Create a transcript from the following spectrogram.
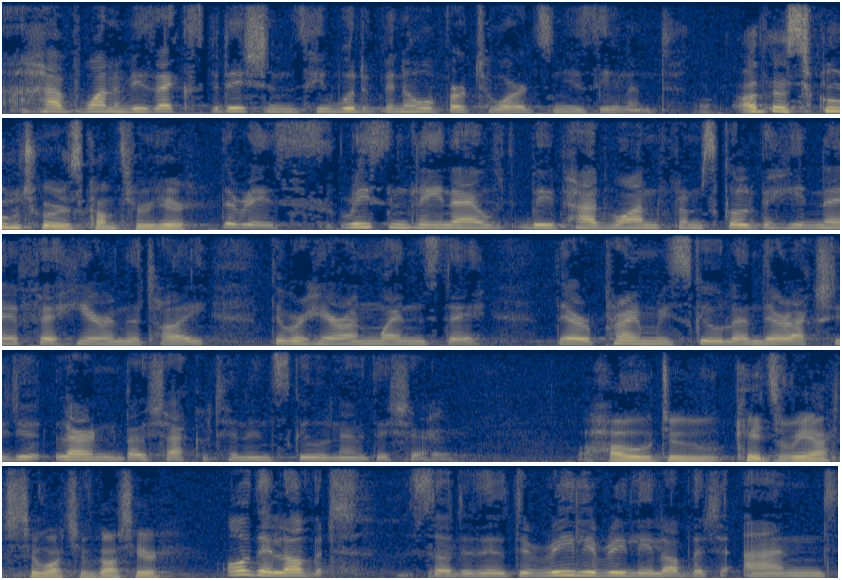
have one of his expeditions, he would have been over towards New Zealand. Are there school tours come through here? There is. Recently now we've had one from Scoil Mhichíl Naofa here in Athy. They were here on Wednesday. They're a primary school and they're actually do, learning about Shackleton in school now this year. Okay. How do kids react to what you've got here? Oh, they love it. So they, they really, really love it. And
